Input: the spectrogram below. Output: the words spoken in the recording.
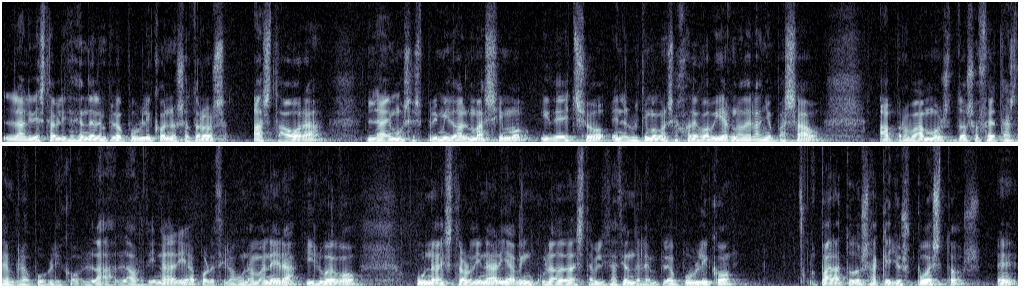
la ley de estabilización del empleo público nosotros hasta ahora la hemos exprimido al máximo y de hecho en el último Consejo de Gobierno del año pasado aprobamos dos ofertas de empleo público, la, ordinaria, por decirlo de alguna manera, y luego una extraordinaria vinculada a la estabilización del empleo público para todos aquellos puestos ¿eh?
